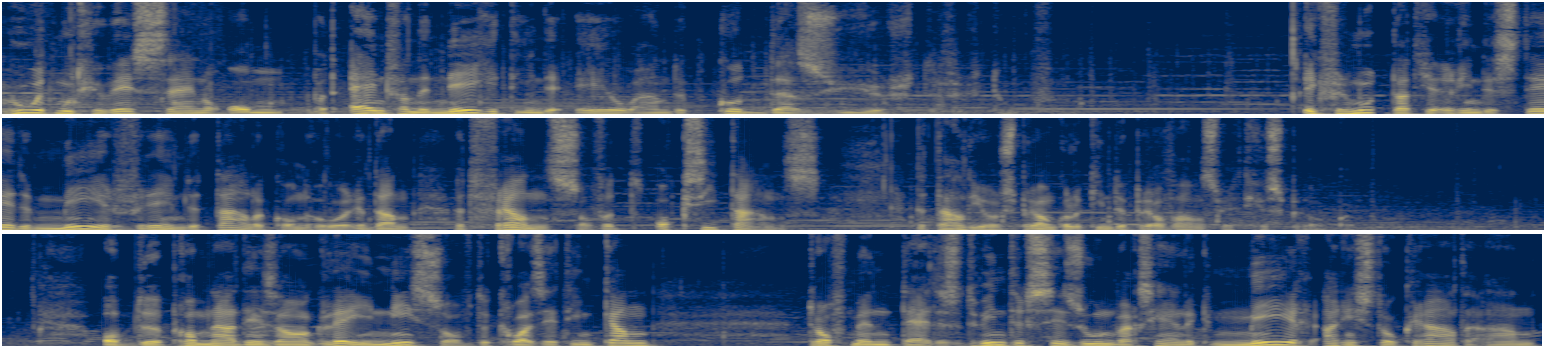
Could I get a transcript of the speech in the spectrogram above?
hoe het moet geweest zijn om op het eind van de 19e eeuw aan de Côte d'Azur te vertoeven. Ik vermoed dat je er in de steden meer vreemde talen kon horen dan het Frans of het Occitaans, de taal die oorspronkelijk in de Provence werd gesproken. Op de Promenade des Anglais in Nice of de Croisette in Cannes trof men tijdens het winterseizoen waarschijnlijk meer aristocraten aan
